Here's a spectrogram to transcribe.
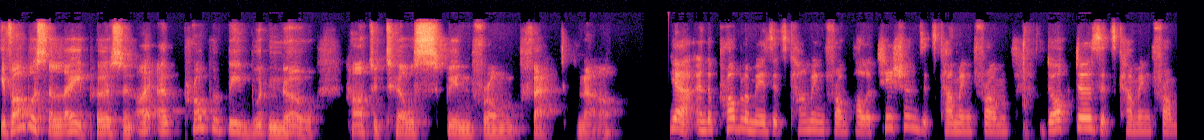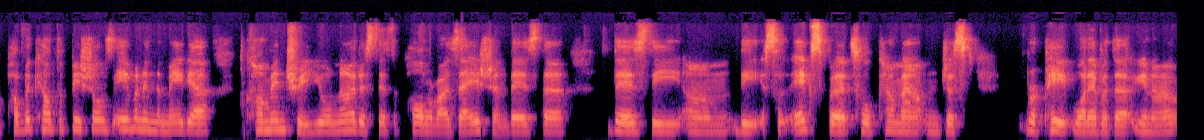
if I was a lay person, I, I probably wouldn't know how to tell spin from fact now yeah and the problem is it's coming from politicians it's coming from doctors it's coming from public health officials even in the media commentary you'll notice there's a polarization. There's the there's the um, the experts who'll come out and just repeat whatever the you know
